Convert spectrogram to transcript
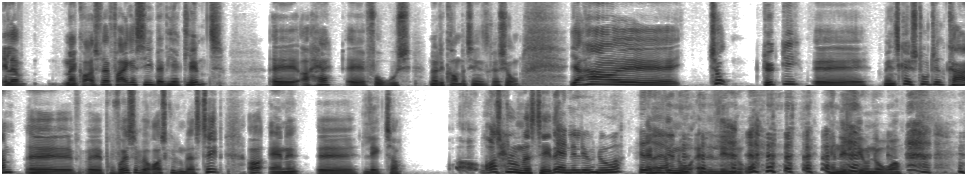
eller man kan også være fræk at sige, hvad vi har glemt øh, at have øh, fokus, når det kommer til integration. Jeg har øh, to dygtige øh, mennesker i studiet. Karen, øh, øh, professor ved Roskilde Universitet, og Anne, øh, lektor. Roskilde Universitet, ikke? Anne Leonora hedder Anne. Leno, Anne Leno. Anne Leonora. Øh,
